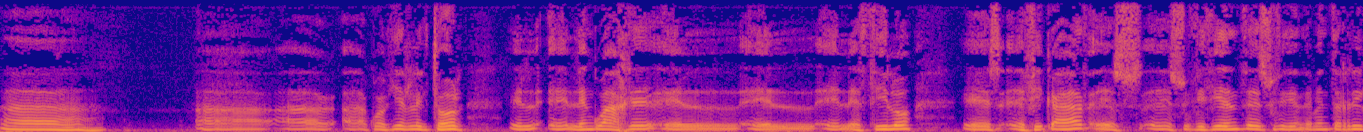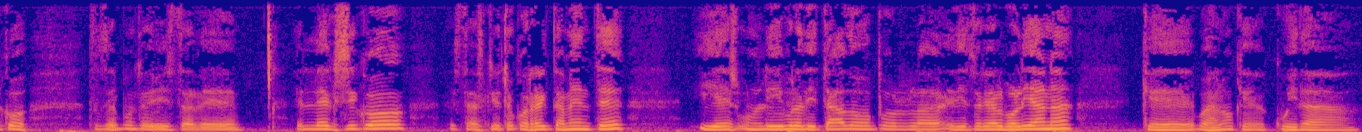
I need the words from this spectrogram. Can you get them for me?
a, a, cualquier lector el, el lenguaje, el, el, el, estilo es eficaz, es, es, suficiente, es suficientemente rico desde el punto de vista del el léxico, está escrito correctamente y es un libro editado por la editorial Boliana que bueno que cuida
